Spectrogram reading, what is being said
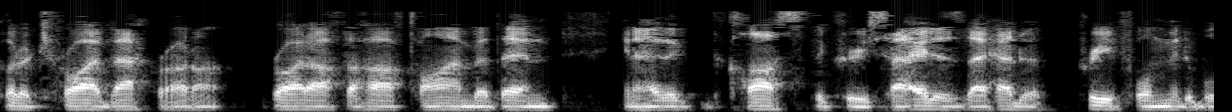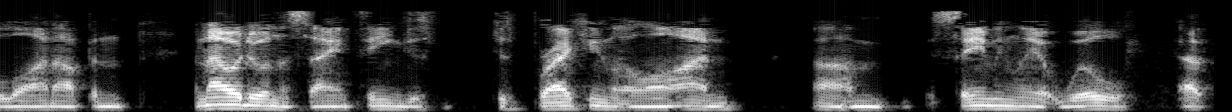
got a try back right on right after half time, but then you know the, the class of the Crusaders, they had a pretty formidable lineup, and and they were doing the same thing, just just breaking the line, um, seemingly at will at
